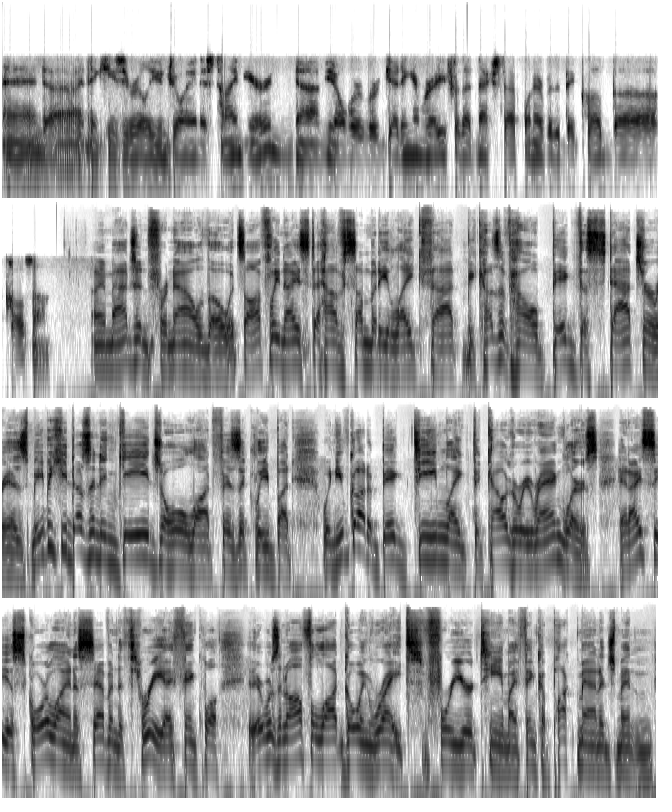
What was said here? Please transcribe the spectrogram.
and uh, I think he's really enjoying his time here. And uh, you know, we're we're getting him ready for that next step whenever the big club uh, calls on. I imagine for now, though, it's awfully nice to have somebody like that because of how big the stature is. Maybe he doesn't engage a whole lot physically, but when you've got a big team like the Calgary Wranglers, and I see a score line of seven to three, I think, well, there was an awful lot going right for your team. I think a puck management and,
